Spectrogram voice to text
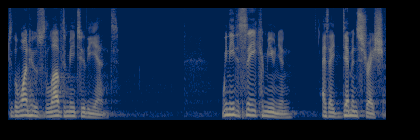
to the one who's loved me to the end. We need to see communion as a demonstration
